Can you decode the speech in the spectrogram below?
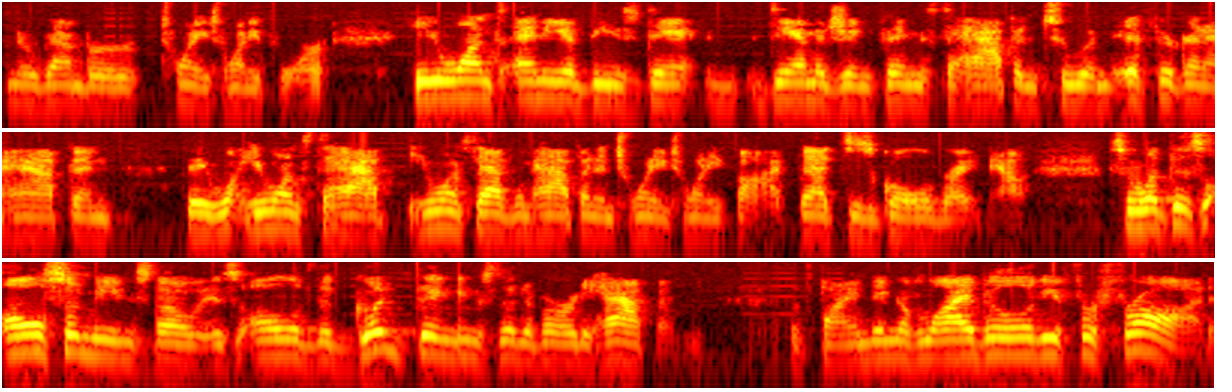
November 2024. He wants any of these da- damaging things to happen to him if they're going to happen. They want he wants to have he wants to have them happen in 2025. That's his goal right now. So what this also means though is all of the good things that have already happened. The finding of liability for fraud,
